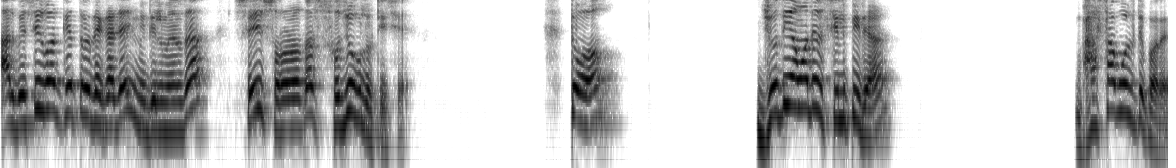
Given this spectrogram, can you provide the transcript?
আর বেশিরভাগ ক্ষেত্রে দেখা যায় মিডিলম্যানরা সেই সরলতার সুযোগ লুটিছে তো যদি আমাদের শিল্পীরা ভাষা বলতে পারে,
